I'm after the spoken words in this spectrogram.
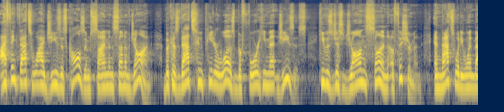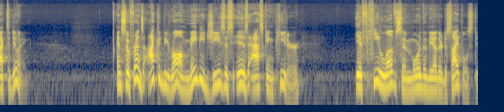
I think that's why Jesus calls him Simon, son of John, because that's who Peter was before he met Jesus. He was just John's son, a fisherman, and that's what he went back to doing. And so, friends, I could be wrong. Maybe Jesus is asking Peter if he loves him more than the other disciples do.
